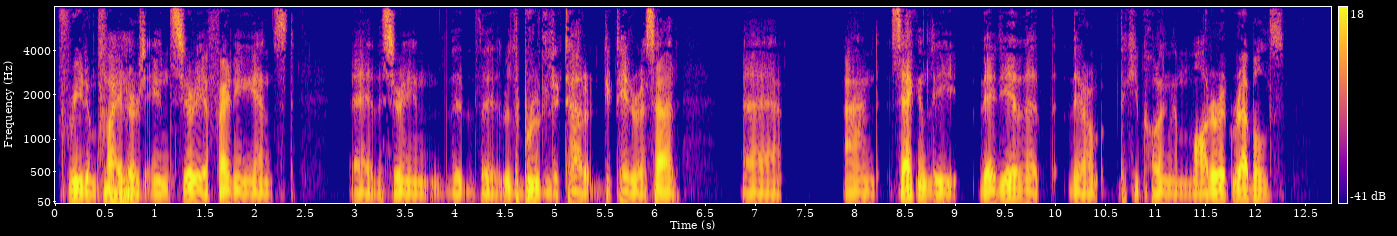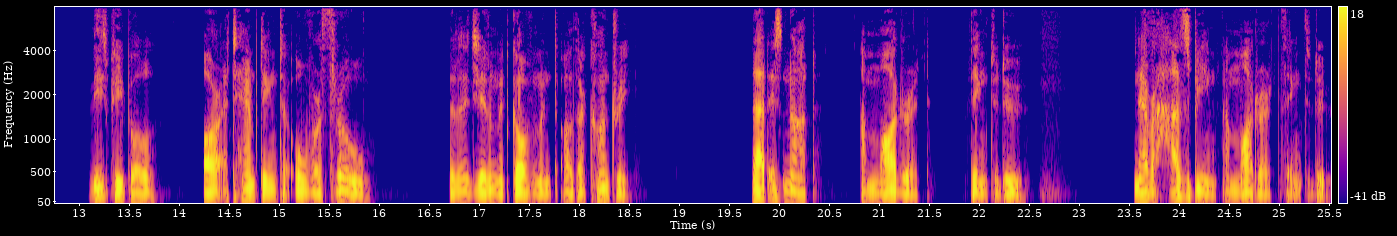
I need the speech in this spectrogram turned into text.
freedom fighters in Syria fighting against uh, the Syrian, the, the, the brutal dictator, dictator Assad. Uh, and secondly, the idea that they are, they keep calling them moderate rebels. These people are attempting to overthrow the legitimate government of their country. That is not a moderate thing to do. Never has been a moderate thing to do.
